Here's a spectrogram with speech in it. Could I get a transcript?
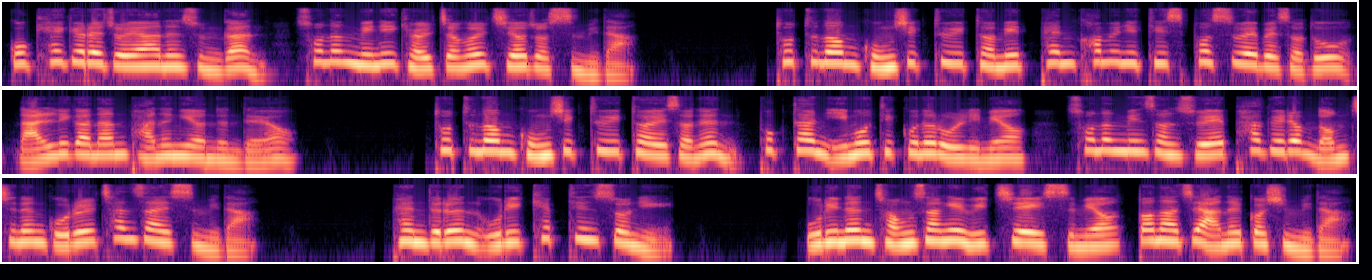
꼭 해결해줘야 하는 순간 손흥민이 결정을 지어줬습니다. 토트넘 공식 트위터 및 팬 커뮤니티 스퍼스웹에서도 난리가 난 반응이었는데요. 토트넘 공식 트위터에서는 폭탄 이모티콘을 올리며 손흥민 선수의 파괴력 넘치는 골을 찬사했습니다. 팬들은 우리 캡틴 소니. 우리는 정상의 위치에 있으며 떠나지 않을 것입니다.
